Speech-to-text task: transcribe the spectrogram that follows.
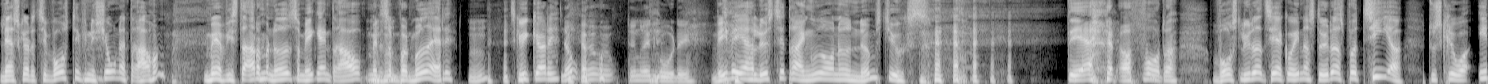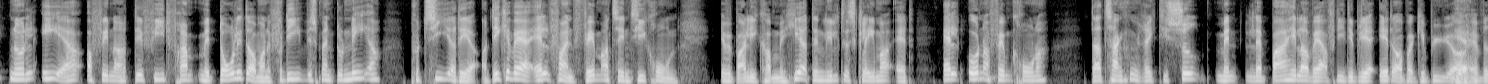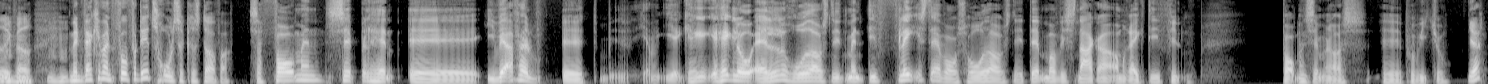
Lad os gøre det til vores definition af dragen, med at vi starter med noget, som ikke er en drage, men mm-hmm. som på en måde er det. Mhm. Skal vi ikke gøre det? Jo, jo, jo. Det er en rigtig god idé. Ved I, hvad jeg har lyst til at drenge ud over noget numsjuice? det er at opfordre vores lyttere til at gå ind og støtte os på tier. Du skriver 10ER og finder det feed frem med dårligdommerne, fordi hvis man donerer på tier der, og det kan være alt fra en 5'er til en 10 kroner. Jeg vil bare lige komme med her den lille disclaimer, at alt under 5 kroner, der er tanken rigtig sød, men lad bare hellere være, fordi det bliver et op af gebyr, og Ja. jeg ved ikke hvad. Mhm. Men hvad kan man få for det, Troels og Christoffer? så får man simpelthen, øh, i hvert fald, øh, jeg, jeg, kan, ikke- jeg kan ikke love alle hovedafsnit, men de fleste af vores hovedafsnit, dem hvor vi snakker om rigtige film, får man simpelthen også øh, på video.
